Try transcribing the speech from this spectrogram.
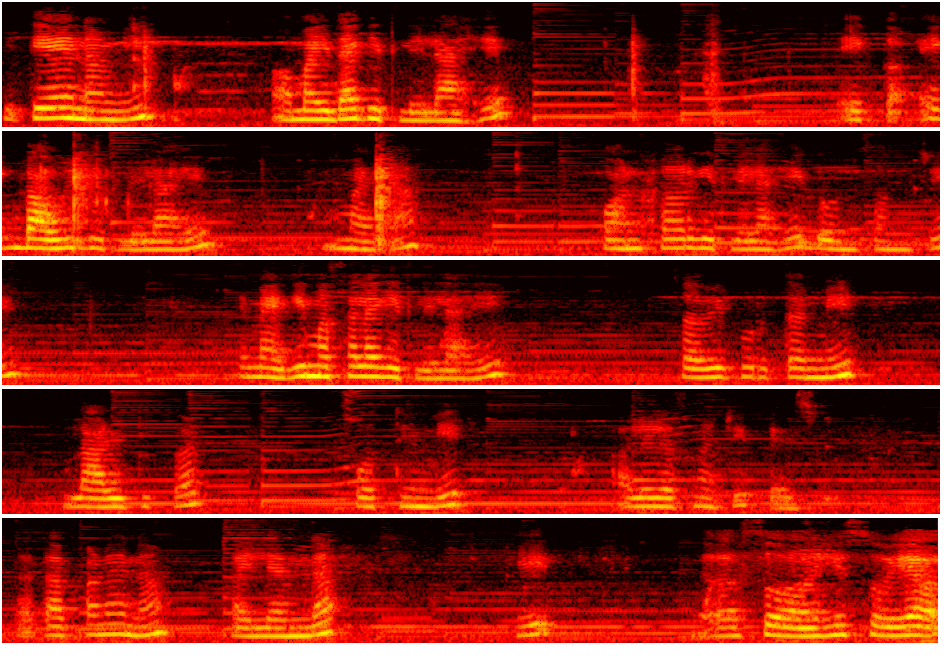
इथे आहे ना मी मैदा घेतलेला आहे. एक एक बाऊल घेतलेला आहे मैदा. कॉर्नफ्लॉवर घेतलेला आहे दोन चमचे. मॅगी मसाला घेतलेला आहे. चवीपुरतं मीठ लाल तिखट कोथिंबीर आले लसणाची पेस्ट. तर आता आपण आहे ना पहिल्यांदा हे सो हे सोया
